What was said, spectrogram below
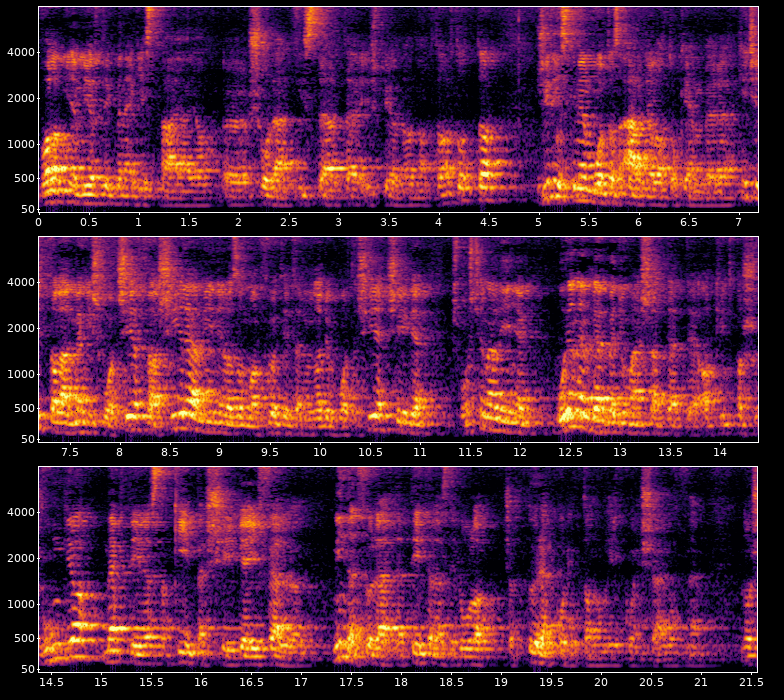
valamilyen mértékben egész pályája során tisztelte és példának tartotta. Zsilinszki nem volt az árnyalatok embere. Kicsit talán meg is volt sértve a sérelménél, azonban föltétlenül nagyobb volt a sietsége, és most jön a lényeg, olyan ember benyomását tette, akit a svungja megtéveszt a képességei felől. Mindent föl lehetett tételezni róla, csak öregkori tanulékonyságot nem. Nos,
